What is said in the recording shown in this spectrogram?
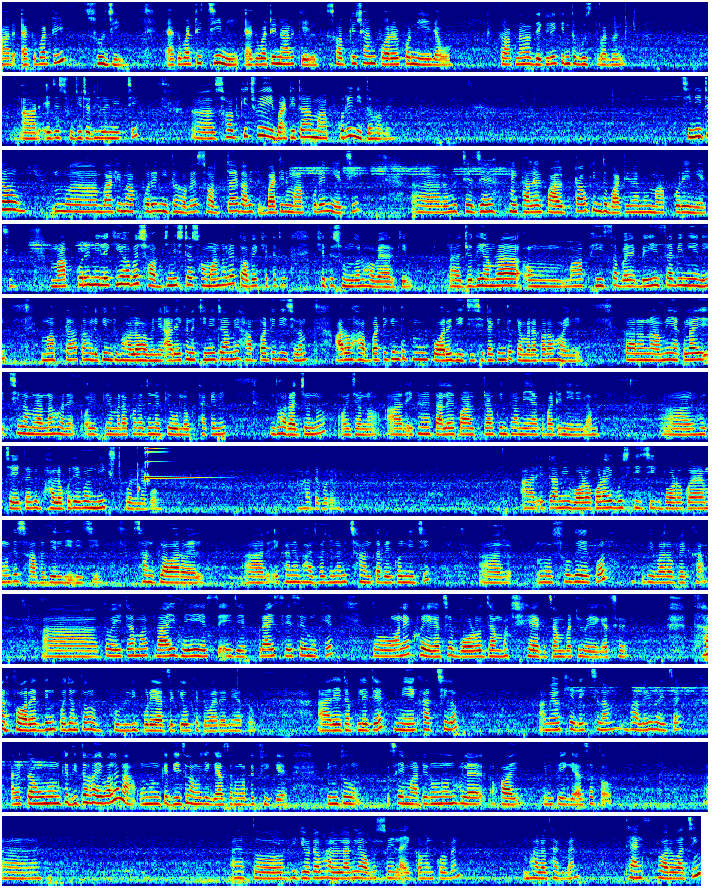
আর এক বাটি সুজি, এক বাটি চিনি, এক বাটি নারকেল সব কিছু আমি পরের পর নিয়ে যাব। তো আপনারা দেখলেই কিন্তু বুঝতে পারবেন। আর এই যে সুজিটা ঢেলে নিচ্ছি সব কিছু এই বাটিটা মাপ করে নিতে হবে। চিনিটাও বাটি মাপ করে নিতে হবে। সবটাই বাটির মাপ করে নিয়েছি। আর হচ্ছে যে, তালের পাল্পটাও কিন্তু বাটির আমি মাপ করেই নিয়েছি। মাপ করে নিলে কি হবে? সব জিনিসটা সমান হলে তবে খেতে খেতে সুন্দর হবে আর কি। যদি আমরা মাপ হিসাবে বে বেহিসাবি নিয়ে নিই মাপটা, তাহলে কিন্তু ভালো হবে না। আর এখানে চিনিটা আমি হাফ বাটি দিয়েছিলাম। আরও হাফ বাটি কিন্তু পরে দিয়েছি। সেটা কিন্তু ক্যামেরা করা হয়নি। কারণ আমি একলাই ছিলাম রান্নাঘরে। ওই ক্যামেরা করার জন্য কেউ লোক থাকেনি। ধরার জন্য, ওই জন্য। আর এখানে তালের পাল্পটাও কিন্তু আমি এক বাটি নিয়ে নিলাম। আর হচ্ছে এটাকে ভালো করে এবার মিক্সড করে নেব। হাতে করে। আর এটা আমি বড় কড়াই বসিয়ে দিয়েছি। বড় কড়াইয়ের মধ্যে সাদা তেল দিয়ে দিয়েছি। সানফ্লাওয়ার অয়েল আর এখানে ভাজবার জন্য আমি ছানটা বের করে নিয়েছি। আর শুধু এরপর দেবার অপেক্ষা। তো এটা আমার প্রায় হয়ে এসছে। এই যে প্রায় শেষের মুখে তো অনেক হয়ে গেছে, বড় জামবাটি, এক জামবাটি হয়ে গেছে। তারপরের দিন পর্যন্ত ফুলুরি পড়ে আছে, কেউ খেতে পারেনি এত। আর এটা প্লেটে মেয়ে খাচ্ছিল। আমিও খেয়ে দেখছিলাম, ভালোই হয়েছে। আর একটা উনুনকে দিতে হয় বলে না, উনুনকে দিয়েছিলাম, ওই যে গ্যাসের মধ্যে ফিকে। কিন্তু সেই মাটির উনুন হলে হয়, কিন্তু এই গ্যাসে তো। তো ভিডিওটা ভালো লাগলে অবশ্যই লাইক কমেন্ট করবেন। ভালো থাকবেন। Thanks for watching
